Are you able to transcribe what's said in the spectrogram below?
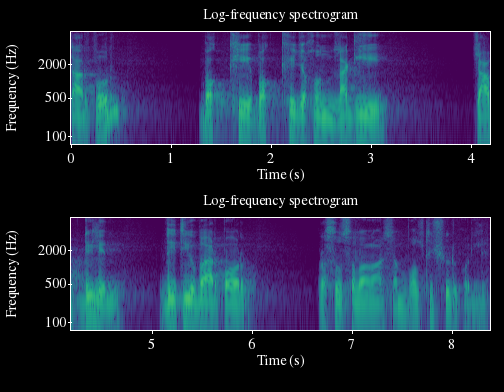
তারপর বক্ষে বক্ষে যখন লাগিয়ে চাপ দিলেন, দ্বিতীয়বার পর রসুল সাল্লাহ আসলাম বলতে শুরু করলেন।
